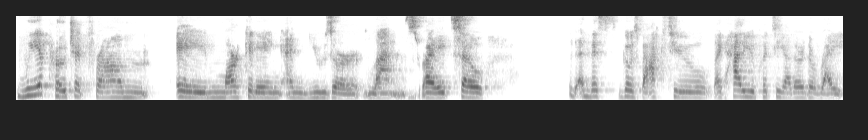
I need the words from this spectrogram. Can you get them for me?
we approach it from a marketing and user lens, right? So, and this goes back to like, how do you put together the right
